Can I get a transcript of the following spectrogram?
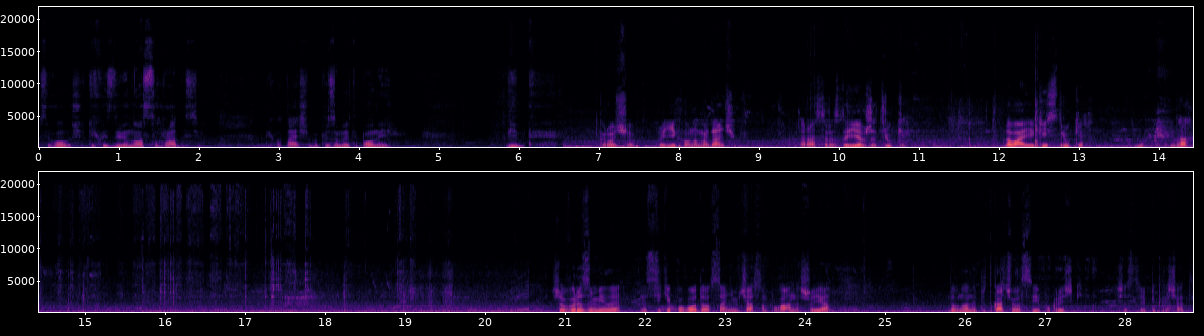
Всього лише якихось 90 градусів. Вистачає, щоб приземлити повний вінт. Коротше, приїхав на майданчик. Тарас роздає вже трюки. Давай, якісь трюки. Трюки? Да. Щоб ви розуміли, настільки погода останнім часом погана, що я давно не підкачував свої покришки. Зараз треба підкачати.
